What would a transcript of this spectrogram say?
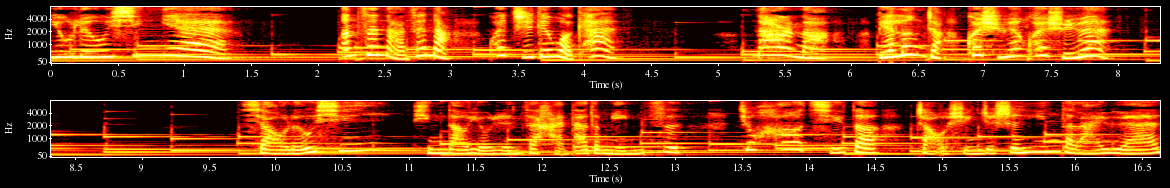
有流星耶！嗯，在哪在哪？快指给我看。那儿呢？别愣着，快许愿，快许愿！小流星听到有人在喊他的名字，就好奇地找寻着声音的来源。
